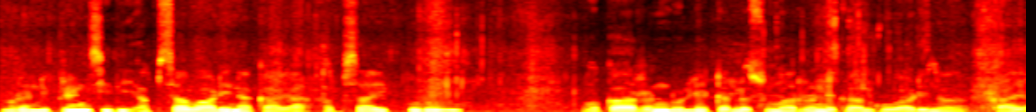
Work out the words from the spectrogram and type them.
చూడండి ఫ్రెండ్స్ ఇది అప్సా వాడిన కాయ. అప్సా ఇప్పుడు ఒక రెండు లీటర్లు సుమారు రెండు ఎకరాలకు వాడిన కాయ.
